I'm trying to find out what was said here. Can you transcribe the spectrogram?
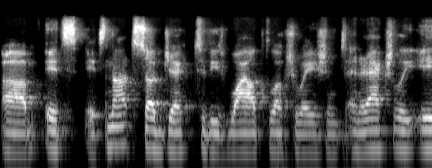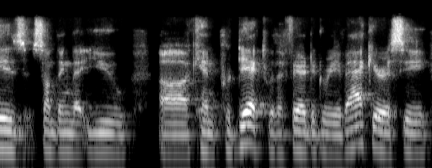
um, it's it's not subject to these wild fluctuations, and it actually is something that you uh, can predict with a fair degree of accuracy.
